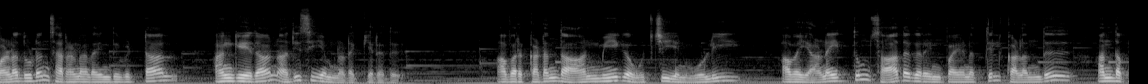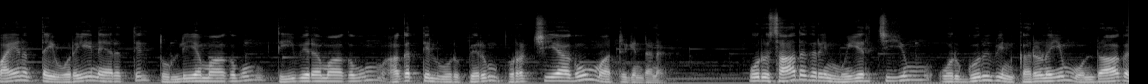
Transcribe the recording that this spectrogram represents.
மனதுடன் சரணடைந்து விட்டால் அங்கேதான் அதிசயம் நடக்கிறது. அவர் கடந்த ஆன்மீக உச்சியின் ஒளி அவை அனைத்தும் சாதகரின் பயணத்தில் கலந்து அந்த பயணத்தை ஒரே நேரத்தில் துல்லியமாகவும் தீவிரமாகவும் அகத்தில் ஒரு பெரும் புரட்சியாகவும் மாற்றுகின்றன. ஒரு சாதகரின் முயற்சியும் ஒரு குருவின் கருணையும் ஒன்றாக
